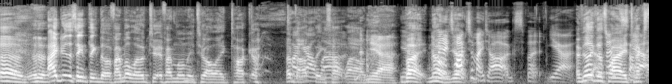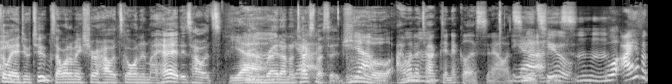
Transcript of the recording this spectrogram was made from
Um, I do the same thing though. If I'm alone too, if I'm lonely too, I'll like talk about out things out loud. loud. Yeah. But no, I mean, I yeah. talk to my dogs, but Yeah. I feel like Yeah. that's why I That's text the way I do too, because I want to make sure how it's going in my head is how it's Yeah. being read on a Yeah. text message. Yeah. Ooh, I want to talk to Nicholas now and see Yeah. if Me too. he's- Mm-hmm. Well, I have a,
